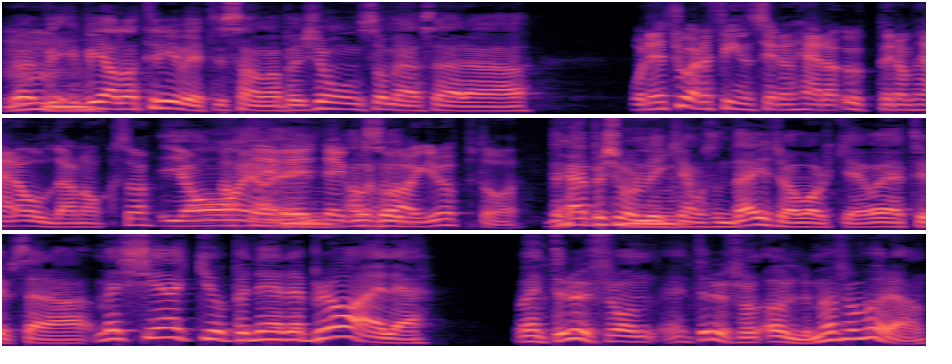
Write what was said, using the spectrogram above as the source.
Vi, vi alla tre vet ju samma person som är så här. Äh, Och det tror jag det finns i den här, upp i de här åldrarna också. Ja, att det, ja, det, det går alltså- högre upp då. Den här personen är lika gammal som dig tror jag Volker och är typ så här. Men tjena gubben, är det bra eller? Och är inte du från, inte du från Ölme från början?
